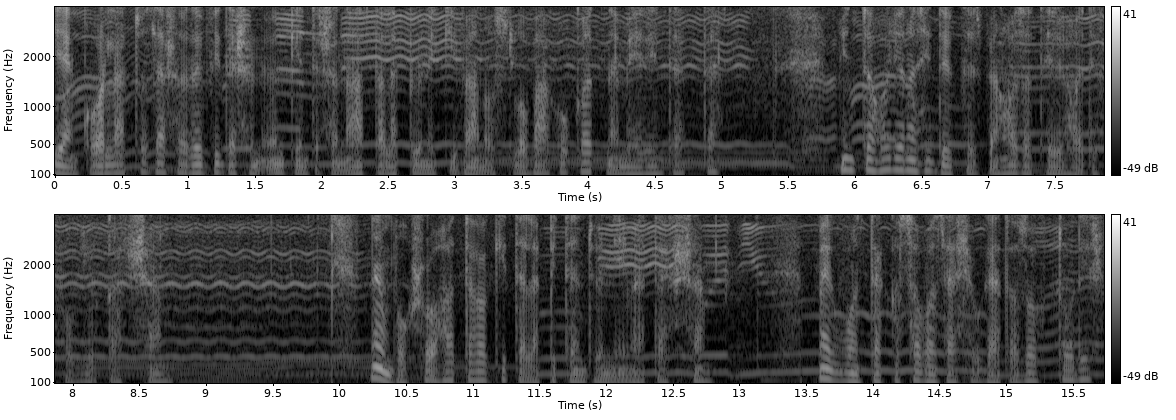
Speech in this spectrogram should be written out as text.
Ilyen korlátozás a rövidesen önkéntesen áttelepülni kívánó szlovákokat nem érintette, mint ahogyan az időközben hazatérő hadifoglyokat sem. Nem voksolhattak a kitelepítendő németek sem. Megvonták a szavazás jogát azoktól is,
